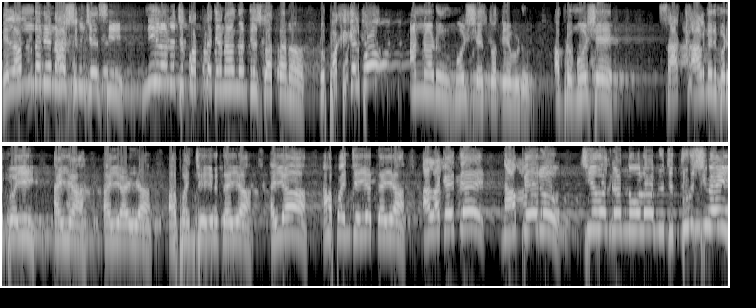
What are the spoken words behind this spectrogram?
వీళ్ళందరినీ నాశనం చేసి నీలో నుంచి కొత్త జనాంగం తీసుకొస్తాను. నువ్వు పక్కకి వెళ్ళిపో అన్నాడు మోసేతో దేవుడు. అప్పుడు మోషే సా కాళ్ళ మీద పడిపోయి అయ్యా అయ్యా అయ్యా ఆ పని చేయొద్దయ్యా అయ్యా ఆ పని చేయొద్దయ్యా. అలాగైతే నా పేరు జీవ గ్రంథంలో నుంచి తుడిచివేయి.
